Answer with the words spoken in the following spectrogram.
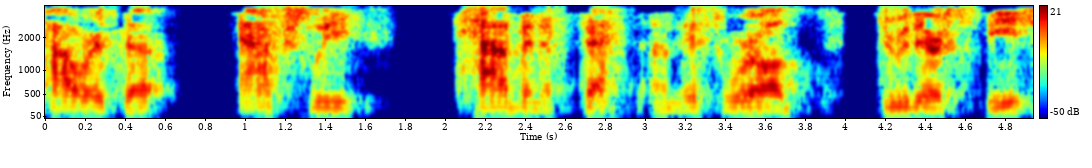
power to actually have an effect on this world through their speech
